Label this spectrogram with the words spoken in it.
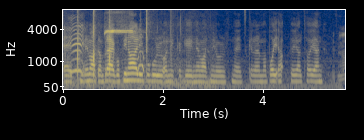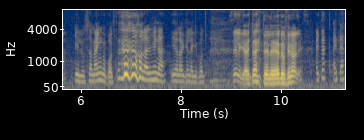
et nemad on praegu finaali puhul on ikkagi nemad minul need, kellele ma poia, pöialt hoian. ilusa mängu poolt olen mina, ei ole kellegi poolt. selge, aitäh teile ja edu finaaliks! aitäh! aitäh!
